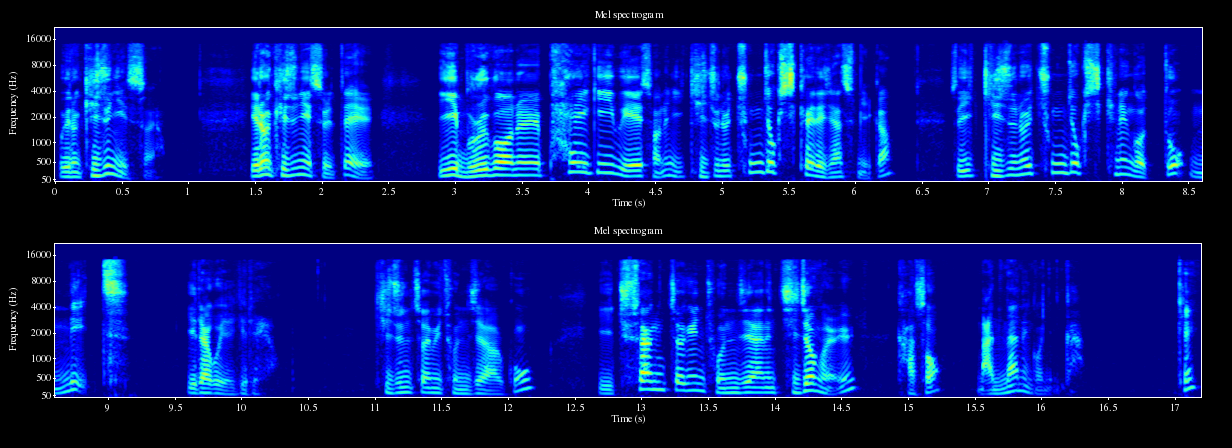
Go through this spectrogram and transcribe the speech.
뭐 이런 기준이 있어요. 이런 기준이 있을 때 이 물건을 팔기 위해서는 이 기준을 충족시켜야 되지 않습니까? 그래서 이 기준을 충족시키는 것도 meet이라고 얘기를 해요. 기준점이 존재하고 이 추상적인 존재하는 지점을 가서 만나는 거니까. 오케이?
